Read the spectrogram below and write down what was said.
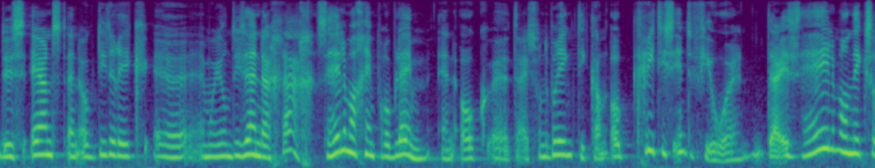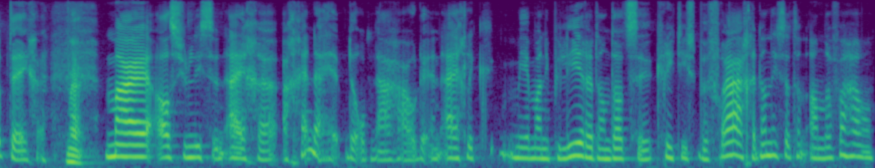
Dus Ernst en ook Diederik eh, en Marion, die zijn daar graag. Dat is helemaal geen probleem. En ook eh Thijs van der Brink, die kan ook kritisch interviewen. Daar is helemaal niks op tegen. nee. Maar als journalisten een eigen agenda hebben, erop nahouden... en eigenlijk meer manipuleren dan dat ze kritisch bevragen... dan is dat een ander verhaal.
